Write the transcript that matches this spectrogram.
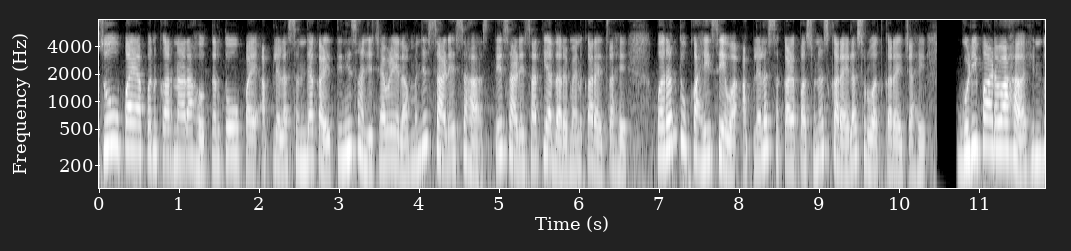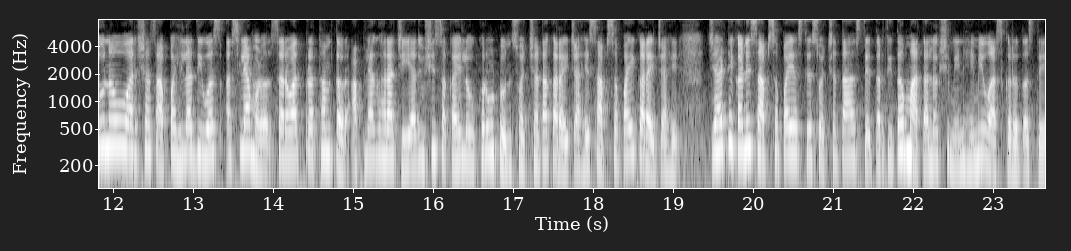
जो उपाय आपण करणार आहोत तर तो उपाय आपल्याला संध्याकाळी तिन्ही सांजेच्या वेळेला म्हणजे साडेसहा ते साडेसात या दरम्यान करायचा आहे. परंतु काही सेवा आपल्याला सकाळपासूनच करायला सुरुवात करायची आहे. गुढीपाडवा हा हिंदू नववर्षाचा पहिला दिवस असल्यामुळं सर्वात प्रथम तर आपल्या घराची या दिवशी सकाळी लवकर उठून स्वच्छता करायची आहे साफसफाई करायची आहे. ज्या ठिकाणी साफसफाई असते स्वच्छता असते तर तिथं माता लक्ष्मी नेहमी वास करत असते.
